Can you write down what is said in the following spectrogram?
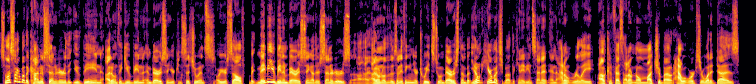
So let's talk about the kind of senator that you've been. I don't think you've been embarrassing your constituents or yourself, but maybe you've been embarrassing other senators. I, I, don't know that there's anything in your tweets to embarrass them, but you don't hear much about the Canadian Senate. And I don't really, I'll confess, I don't know much about how it works or what it does,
